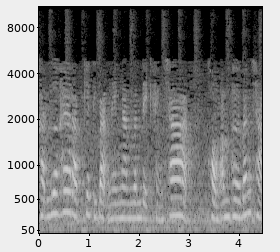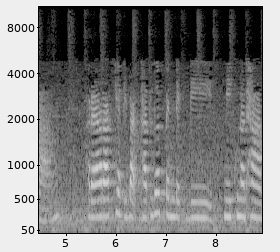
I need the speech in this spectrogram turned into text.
คัดเลือกให้รับเกียรติบัตรในงานวันเด็กแห่งชาติของอำเภอบ้านฉางและรับเกียรติบัตรคัดเลือกเป็นเด็กดี มีคุณธรรม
